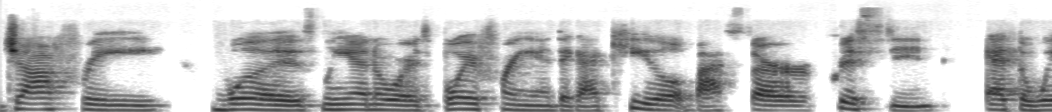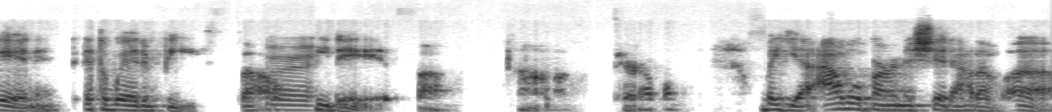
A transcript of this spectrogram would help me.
Joffrey was Laenor's boyfriend that got killed by Sir Criston at the wedding at the wedding feast. So Right. he did. So I don't know, terrible. But yeah, I will burn the shit out of uh,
